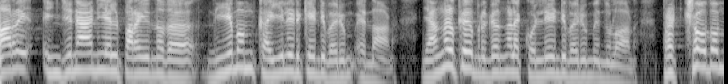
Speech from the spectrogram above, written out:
മറി ഇഞ്ചിനാനിയൽ പറയുന്നത് നിയമം കയ്യിലെടുക്കേണ്ടി വരും എന്നാണ്. ഞങ്ങൾക്ക് മൃഗങ്ങളെ കൊല്ലേണ്ടി വരും എന്നുള്ളതാണ്. പ്രക്ഷോഭം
